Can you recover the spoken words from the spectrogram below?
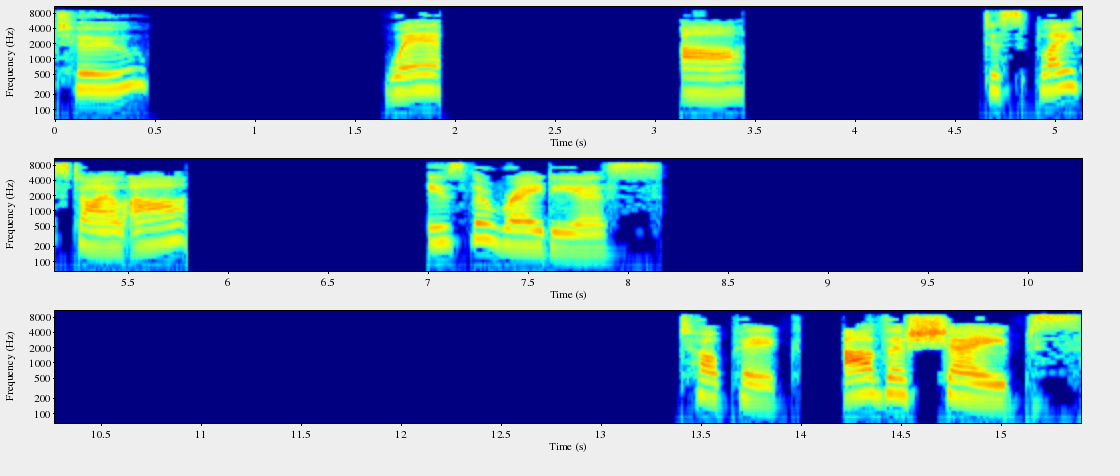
2 where r display style r is the radius other shapes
